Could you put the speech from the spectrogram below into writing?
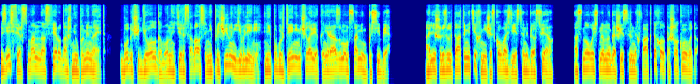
Здесь Ферсман на сферу даже не упоминает. Будучи геологом, он интересовался не причинами явлений, не побуждениями человека, не разумом самим по себе, а лишь результатами технического воздействия на биосферу. Основываясь на многочисленных фактах, он пришел к выводу.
